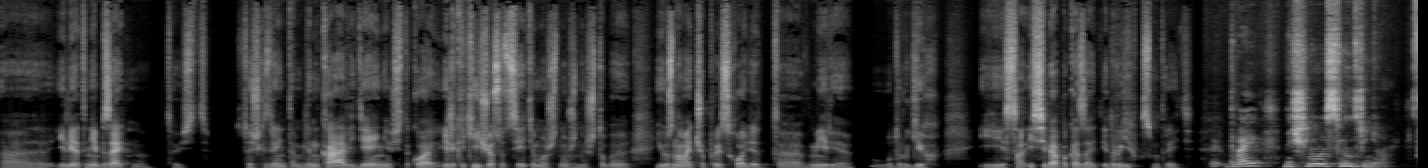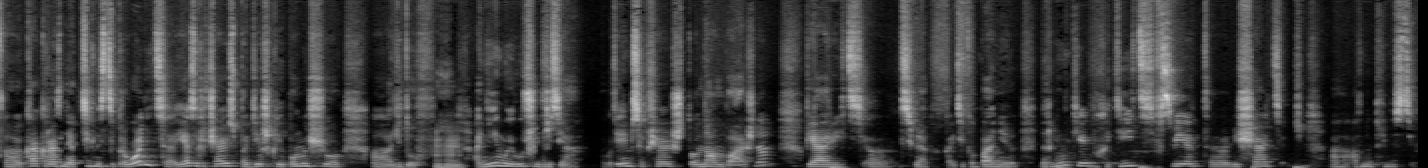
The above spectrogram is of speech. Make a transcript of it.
а, или это не обязательно? То есть с точки зрения там линка, ведения, все такое? Или какие еще соцсети, может, нужны, чтобы и узнавать, что происходит э, в мире у других, и, и себя показать, и других посмотреть? Э, давай начну с внутреннего а, как разные активности проводятся, я заручаюсь поддержкой и помощью а, лидов. Угу. Они мои лучшие друзья. Вот я им сообщаю, что нам важно пиарить э, себя как IT-компанию на рынке, выходить в свет, э, вещать э, о внутренностях.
